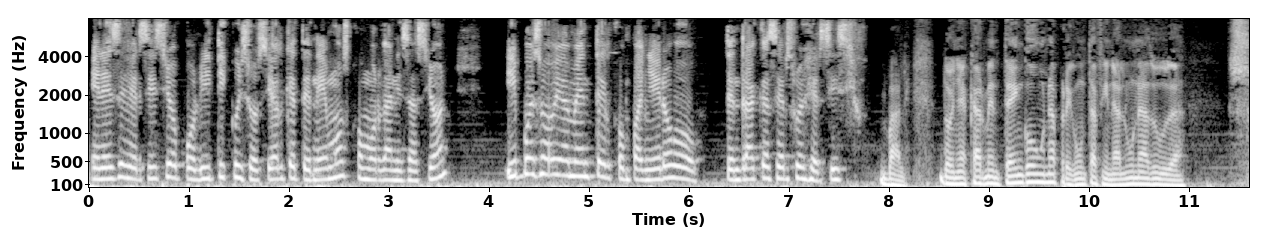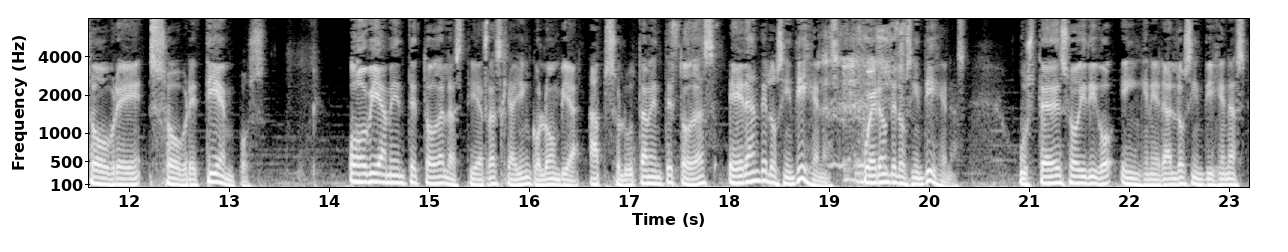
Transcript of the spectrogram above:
en ese ejercicio político y social que tenemos como organización y pues obviamente el compañero tendrá que hacer su ejercicio. Vale. Doña Carmen, tengo una pregunta final, una duda sobre, sobre tiempos. Obviamente todas las tierras que hay en Colombia, absolutamente todas, eran de los indígenas, fueron de los indígenas. Ustedes hoy digo, en general los indígenas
